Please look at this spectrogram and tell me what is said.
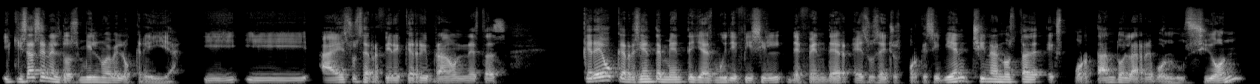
Y quizás en el 2009 lo creía. Y, y, a eso se refiere Kerry Brown en estas... Creo que recientemente ya es muy difícil defender esos hechos, porque si bien China no está exportando la revolución,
